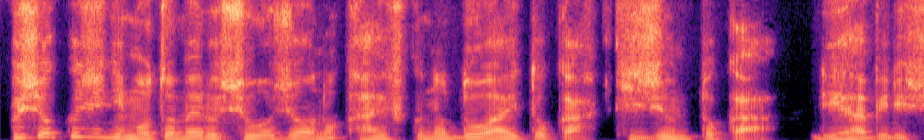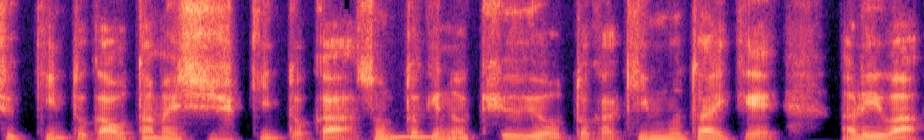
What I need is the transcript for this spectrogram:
復職時に求める症状の回復の度合いとか、基準とか、リハビリ出勤とか、お試し出勤とか、その時の給与とか勤務体系、うん、あるいは、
